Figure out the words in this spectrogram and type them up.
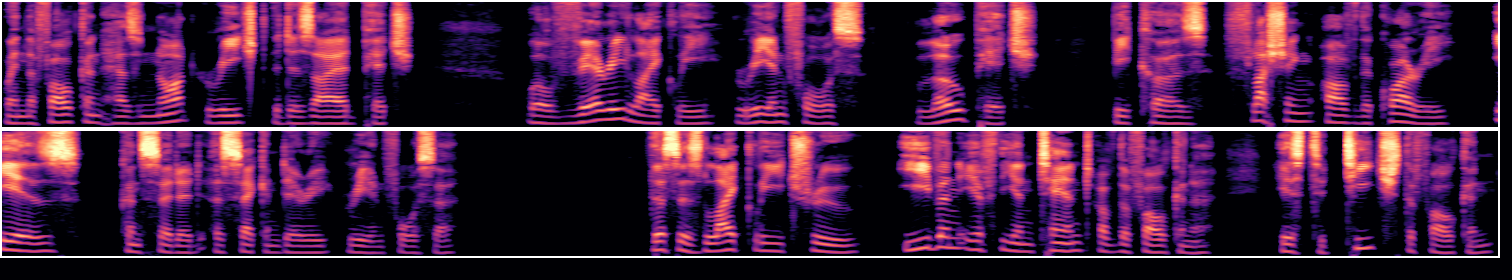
when the falcon has not reached the desired pitch will very likely reinforce low pitch because flushing of the quarry is considered a secondary reinforcer. This is likely true even if the intent of the falconer is to teach the falcon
